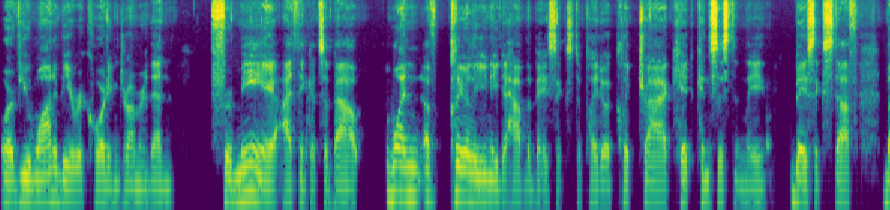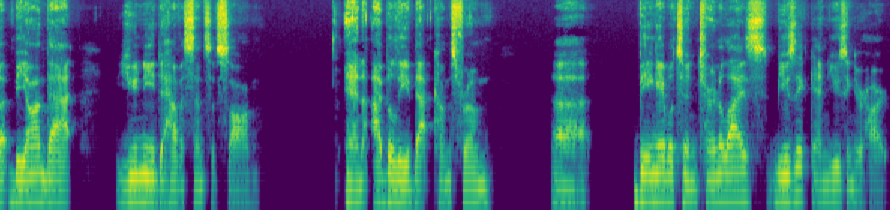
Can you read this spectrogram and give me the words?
or if you want to be a recording drummer then for me i think it's about one of clearly you need to have the basics to play to a click track hit consistently basic stuff but beyond that you need to have a sense of song. And I believe that comes from uh, being able to internalize music and using your heart.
